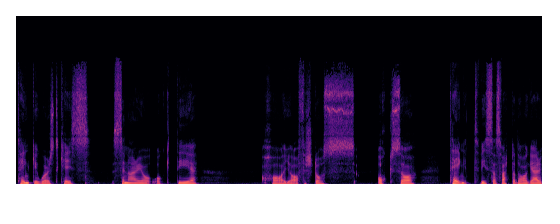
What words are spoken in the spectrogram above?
tänker worst case scenario och det har jag förstås också tänkt vissa svarta dagar.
